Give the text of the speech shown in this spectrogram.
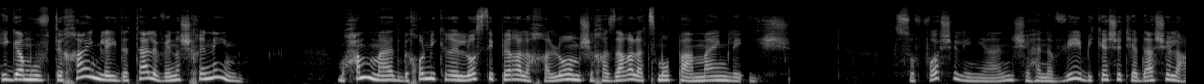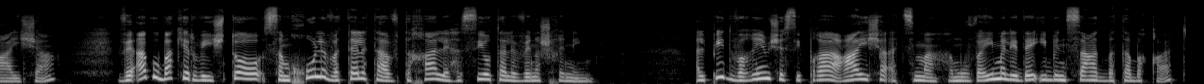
היא גם הובטחה עם לידתה לבין השכנים. מוחמד בכל מקרה לא סיפר על החלום שחזר על עצמו פעמיים לאיש. סופו של עניין שהנביא ביקש את ידה של עיישה, ואבו בכר ואשתו שמחו לבטל את ההבטחה להשיא אותה לבין השכנים. על פי דברים שסיפרה עיישה עצמה, המובאים על ידי אבן סעד בטבקת,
